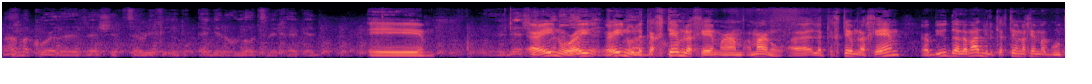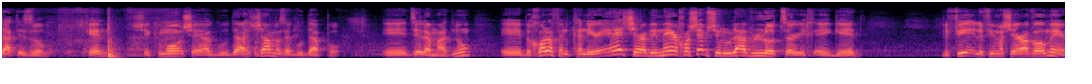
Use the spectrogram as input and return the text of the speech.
מה המקור לזה שצריך אגד או לא צריך אגד? אה, אני יודע שיש ראינו, ראינו, לקחתם לכם, אמרנו, אה, לקחתם לכם, רבי יהודה למד ולקחתם לכם אגודת אזוב, כן? שכמו שהאגודה שם, אז אגודה פה. אה, את זה למדנו. אה, בכל אופן, כנראה שרבי מאיר חושב שלולב לא צריך אגד, לפי, לפי מה שרבא אומר.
